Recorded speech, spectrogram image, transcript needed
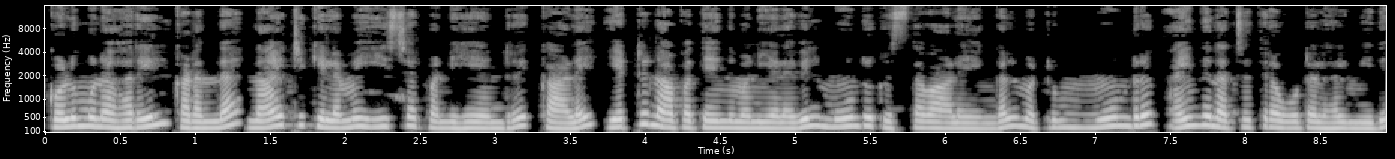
கொழும்பு நகரில் கடந்த ஞாயிற்றுக்கிழமை ஈஸ்டர் பண்டிகையன்று காலை எட்டு நாற்பத்தி ஐந்து மணியளவில் மூன்று கிறிஸ்தவ ஆலயங்கள் மற்றும் மூன்று ஐந்து நட்சத்திர ஓட்டல்கள் மீது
